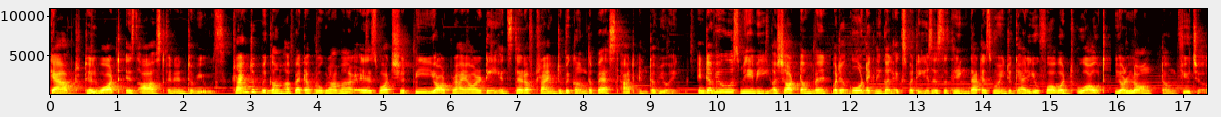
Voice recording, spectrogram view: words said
capped till what is asked in interviews. Trying to become a better programmer is what should be your priority instead of trying to become the best at interviewing. Interviews may be a short term win, but your core technical expertise is the thing that is going to carry you forward throughout your long term future.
